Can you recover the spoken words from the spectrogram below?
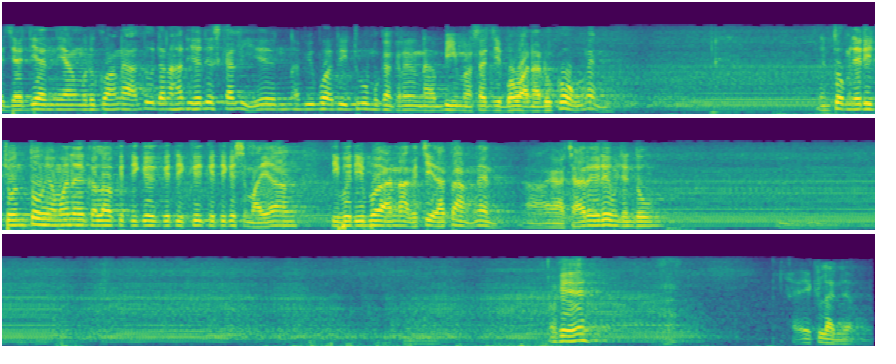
kejadian yang mendukung anak tu dalam hadis-hadis sekali. Ya. Nabi buat tu itu bukan kerana Nabi saja bawa nak dukung kan? Untuk menjadi contoh yang mana kalau ketika ketika semayang tiba-tiba anak kecil datang kan? Ha, cara dia macam tu. Ok eh? Iklan je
